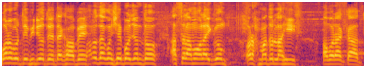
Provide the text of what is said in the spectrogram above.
পরবর্তী ভিডিওতে দেখা হবে। ভালো থাকুন সেই পর্যন্ত। আসসালামু আলাইকুম ও রহমতুল্লাহি অবরাকাত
